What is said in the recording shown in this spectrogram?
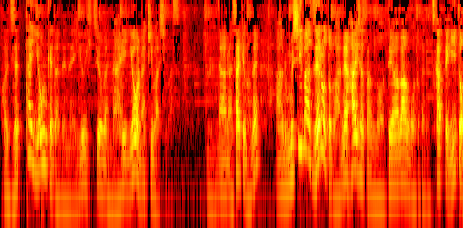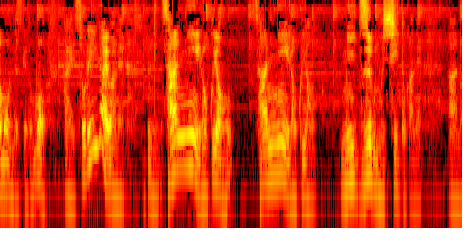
これ絶対4桁でね、言う必要がないような気はします。だからさっきのね、あの、虫歯ゼロとかね、歯医者さんの電話番号とかで使っていいと思うんですけども、はい、それ以外はね、うん、3264、3264、水虫とかね、あの、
